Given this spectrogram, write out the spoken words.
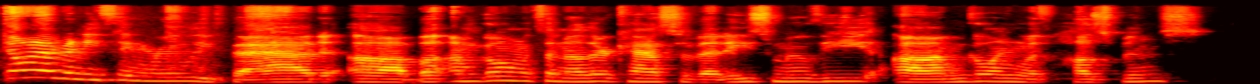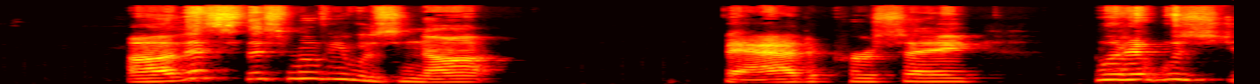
don't have anything really bad. Uh, but I'm going with another Cassavetes movie. Uh, I'm going with Husbands. Uh, this this movie was not bad per se, but it was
